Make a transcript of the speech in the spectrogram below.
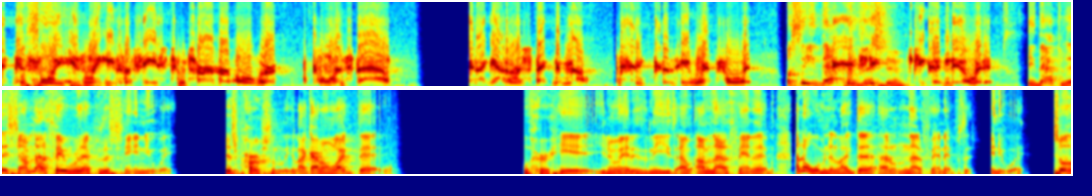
At this point is when he proceeds to turn her over, porn style. And I gotta respect him out because he went for it. Well, see that position. She couldn't deal with it. See that position. I'm not a favor of that position anyway. Just personally, like I don't like that. With her head, you know, at his knees. I'm, I'm not a fan of that. I know women that like that. I don't, I'm not a fan of that position anyway. So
